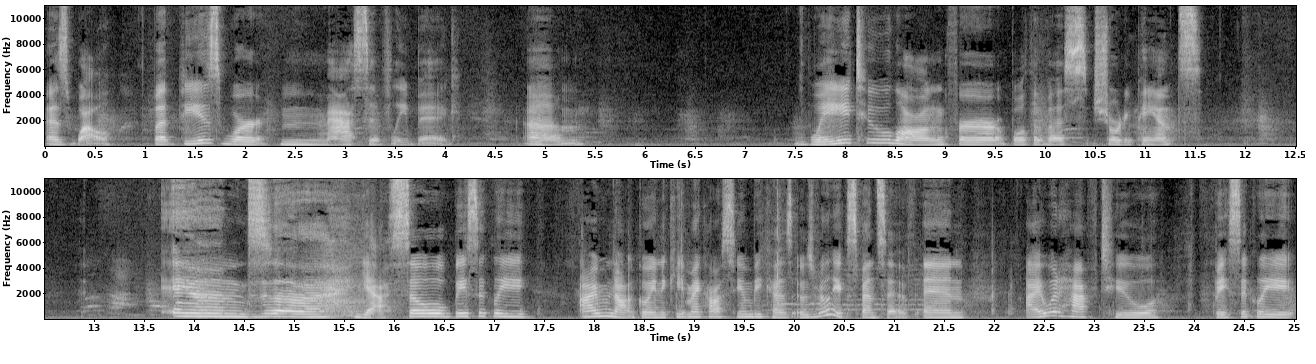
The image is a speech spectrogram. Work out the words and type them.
as well, but these were massively big. Um, way too long for both of us shorty pants. And uh, yeah, so basically I'm not going to keep my costume because it was really expensive and I would have to basically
